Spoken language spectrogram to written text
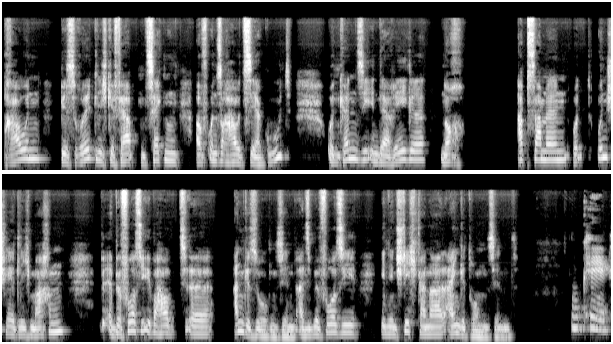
braun bis rötlich gefärbten Zecken auf unserer Haut sehr gut und können sie in der Regel noch absammeln und unschädlich machen, bevor sie überhaupt äh, angesogen sind, also bevor sie in den Stichkanal eingedrungen sind. Okay,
